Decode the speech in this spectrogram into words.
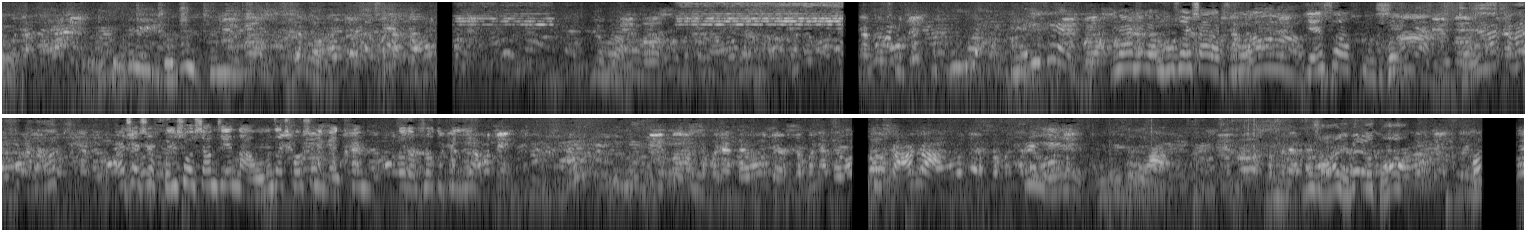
你看这个农村杀的猪，颜色很鲜艳，而且是肥瘦相间的。我们在超市里面看到的肉都不一样。啥子啊？十一，不是二这边那个多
